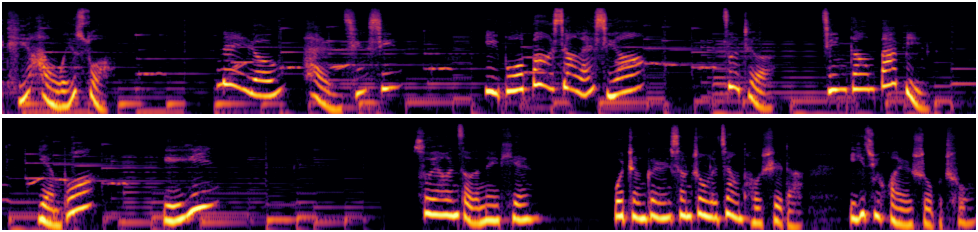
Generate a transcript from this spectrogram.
题很猥琐，内容很清新，一波爆笑来袭哦！作者：金刚芭比，演播：余音。苏亚文走的那天，我整个人像中了降头似的，一句话也说不出，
